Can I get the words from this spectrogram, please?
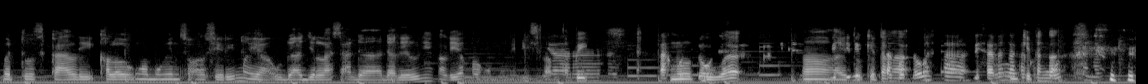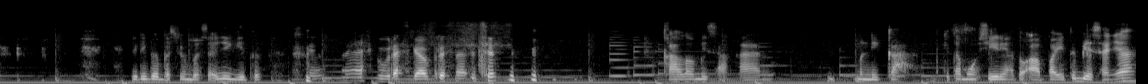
Betul sekali. Kalau ngomongin soal siri mah ya udah jelas ada dalilnya kali ya kalau ngomongin Islam. Ya, Tapi takut menurut dosa. gua, nah di itu kita nggak dosa, di sana nggak kita nggak- jadi bebas-bebas aja gitu. Bebas, guras gabres aja. Kalau misalkan menikah kita mau siri atau apa itu biasanya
